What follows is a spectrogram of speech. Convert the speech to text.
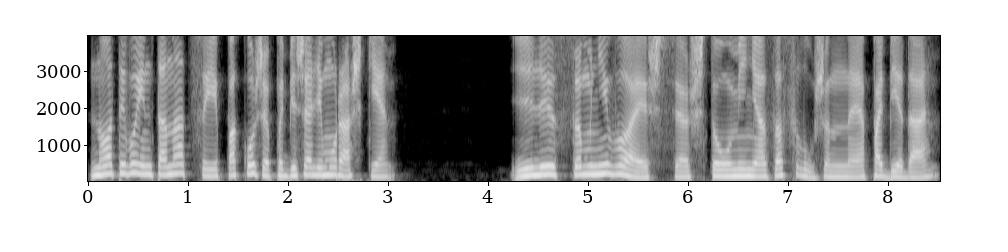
но от его интонации по коже побежали мурашки. Или сомневаешься, что у меня заслуженная победа?»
